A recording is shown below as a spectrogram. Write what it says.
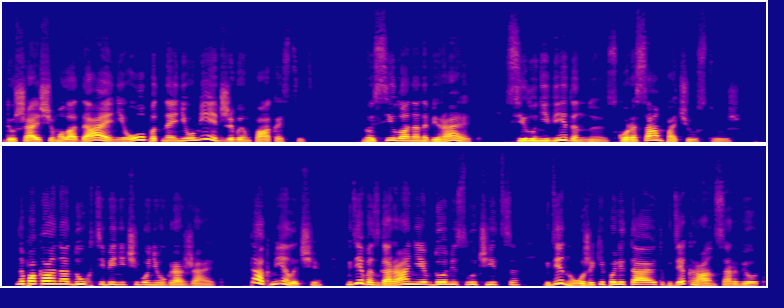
Душа еще молодая, неопытная, не умеет живым пакостить. Но силу она набирает, силу невиданную, скоро сам почувствуешь. Но пока она дух тебе ничего не угрожает. Так, мелочи. Где возгорание в доме случится, где ножики полетают, где кран сорвет.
